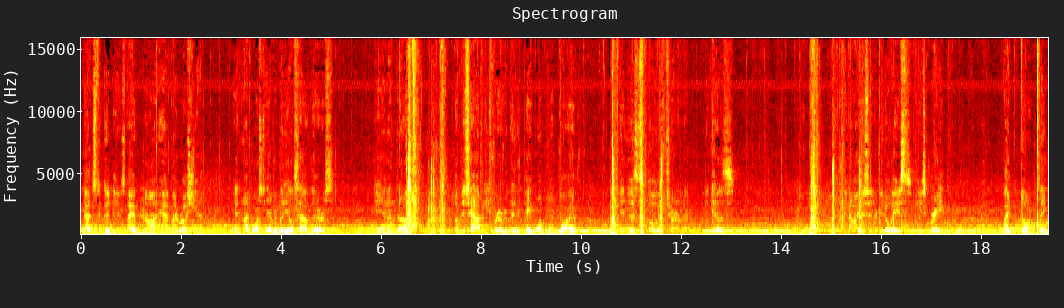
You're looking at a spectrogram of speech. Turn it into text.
that's the good news. I have not had my rush yet. And I've watched everybody else have theirs. And uh, I'm just happy for everybody that paid 1.5 in this O8 tournament because you know, I just interviewed Oasis. He's great. I don't think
